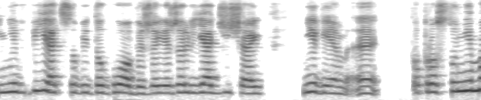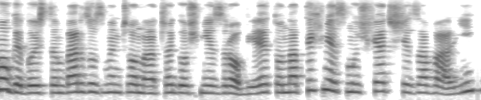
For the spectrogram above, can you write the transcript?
I nie wbijać sobie do głowy, że jeżeli ja dzisiaj, nie wiem, po prostu nie mogę, bo jestem bardzo zmęczona, czegoś nie zrobię, to natychmiast mój świat się zawali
